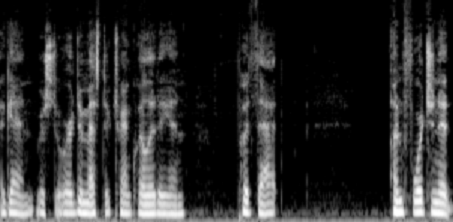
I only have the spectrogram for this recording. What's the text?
again, restore domestic tranquility and put that unfortunate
